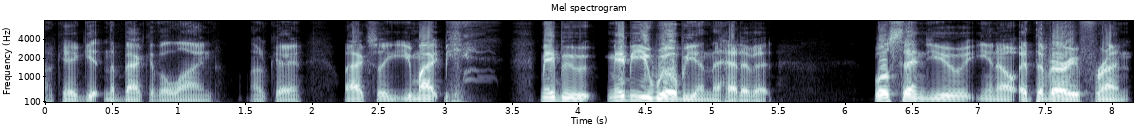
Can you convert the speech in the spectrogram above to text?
Okay, get in the back of the line. Okay. Well, actually, you might be. maybe maybe you will be in the head of it. we'll send you, you know, at the very front,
